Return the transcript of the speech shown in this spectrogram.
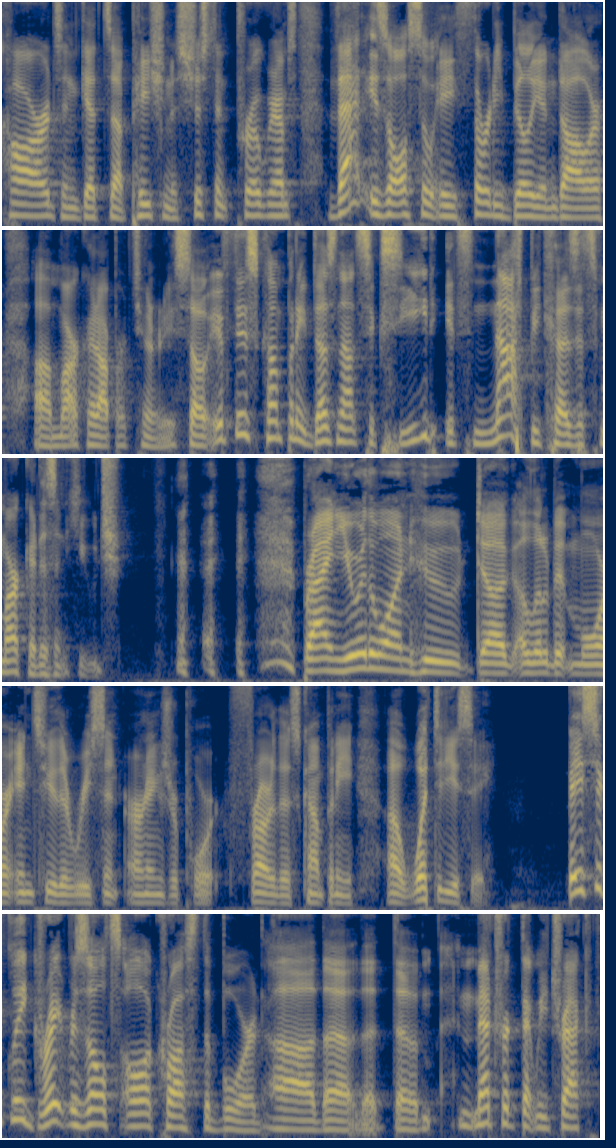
cards and get uh, patient assistant programs. That is also a $30 billion uh, market opportunity. So if this company does not succeed, it's not because its market isn't huge. Brian, you were the one who dug a little bit more into the recent earnings report for this company. Uh, what did you see? Basically great results all across the board. Uh, the, the, the metric that we track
